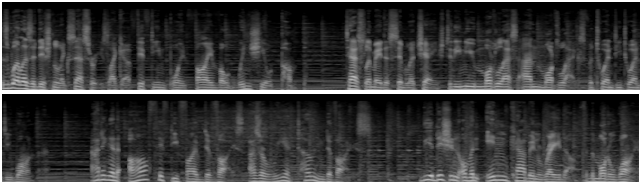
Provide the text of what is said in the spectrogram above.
as well as additional accessories like a 15.5 volt windshield pump. Tesla made a similar change to the new Model S and Model X for 2021, adding an R55 device as a rear towing device. The addition of an in-cabin radar for the Model Y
